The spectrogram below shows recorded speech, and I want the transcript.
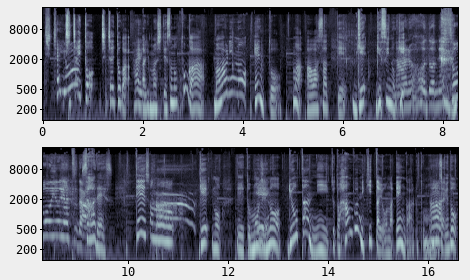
ちっちゃいよちっちゃい「と」ちっちゃい「と」がはいありまして、その「と」が周りの円と、まあ、合わさって「下」下水の「下」るほどね。そういうやつだ。そうです。でその下の、えー、と文字の両端にちょっと半分に切ったような円があると思うんですけど、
